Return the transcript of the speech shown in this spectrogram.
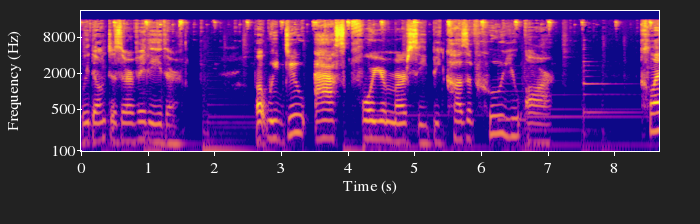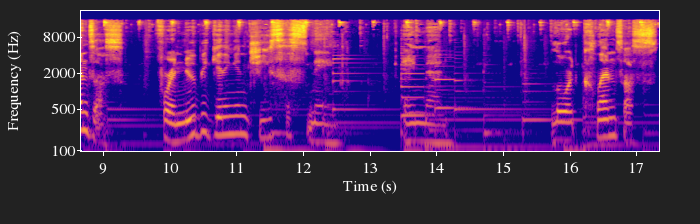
We don't deserve it either. But we do ask for your mercy because of who you are. Cleanse us for a new beginning in Jesus' name. Amen. Lord, cleanse us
